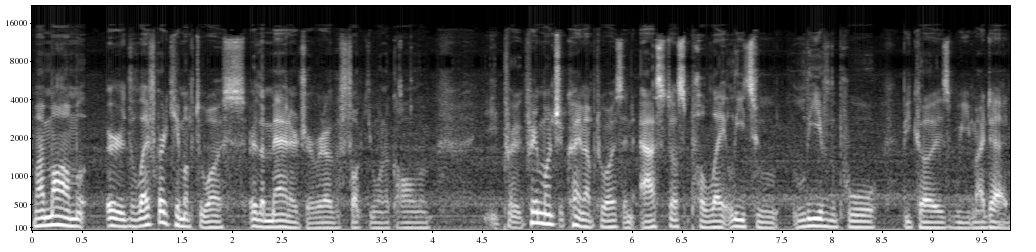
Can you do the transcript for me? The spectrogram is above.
my mom or the lifeguard came up to us or the manager whatever the fuck you want to call he pretty much came up to us and asked us politely to leave the pool because we my dad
